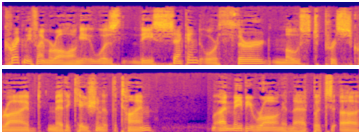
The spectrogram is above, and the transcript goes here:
correct me if I'm wrong, it was the second or third most prescribed medication at the time. I may be wrong in that, but uh,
